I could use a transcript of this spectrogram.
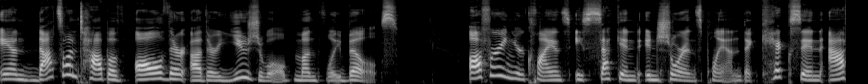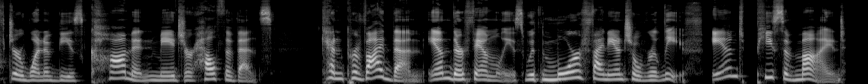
and that's on top of all their other usual monthly bills. Offering your clients a second insurance plan that kicks in after one of these common major health events can provide them and their families with more financial relief and peace of mind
